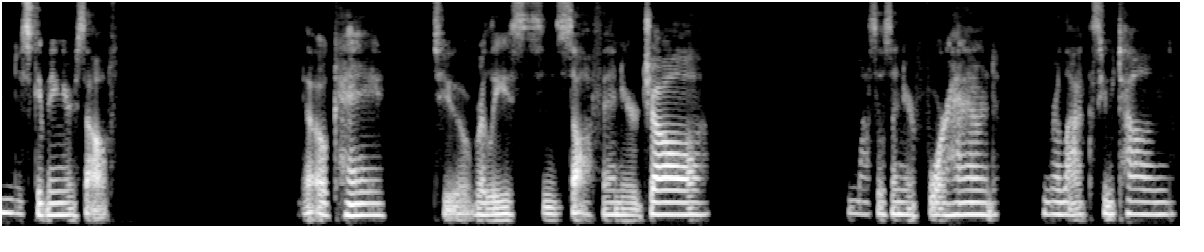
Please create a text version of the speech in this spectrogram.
And just giving yourself the okay to release and soften your jaw, muscles in your forehead, relax your tongue.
